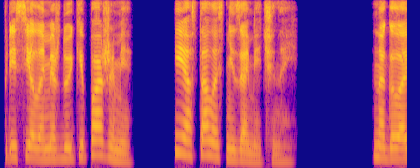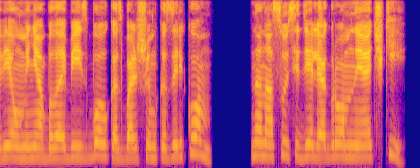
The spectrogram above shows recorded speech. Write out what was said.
Присела между экипажами и осталась незамеченной. На голове у меня была бейсболка с большим козырьком, на носу сидели огромные очки,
